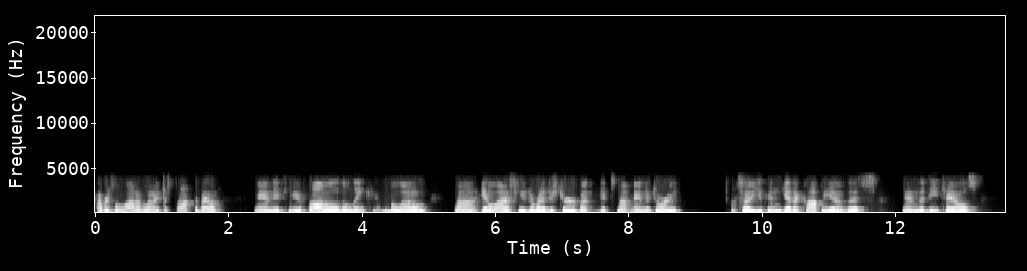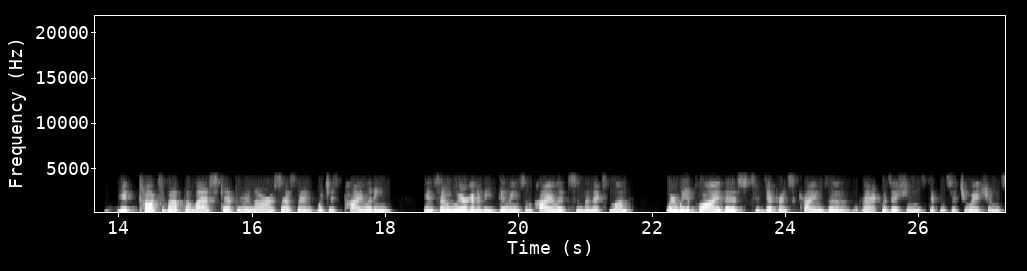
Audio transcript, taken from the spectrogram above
covers a lot of what I just talked about. And if you follow the link below, uh, it'll ask you to register, but it's not mandatory. So you can get a copy of this and the details. It talks about the last step in our assessment, which is piloting. And so we're going to be doing some pilots in the next month where we apply this to different kinds of acquisitions, different situations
